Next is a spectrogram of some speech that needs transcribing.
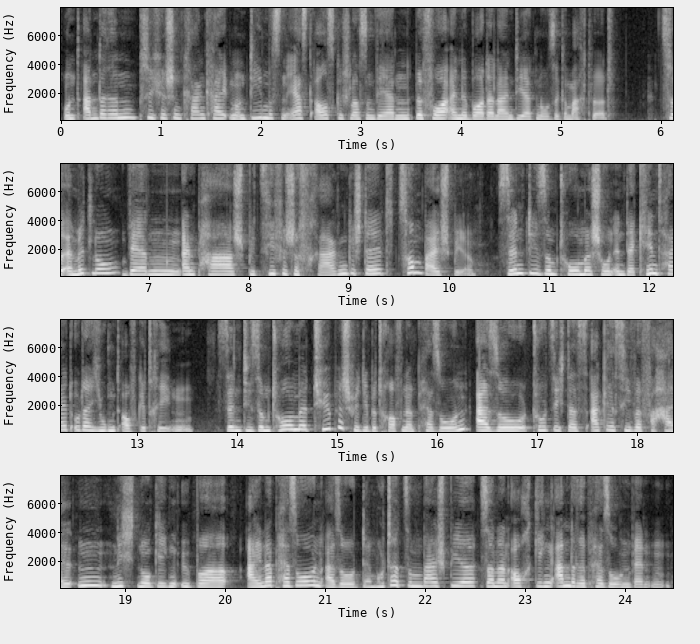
und anderen psychischen Krankheiten und die müssen erst ausgeschlossen werden, bevor eine Borderline-Diagnose gemacht wird. Zur Ermittlung werden ein paar spezifische Fragen gestellt, zum Beispiel sind die Symptome schon in der Kindheit oder Jugend aufgetreten? Sind die Symptome typisch für die betroffene Person? Also tut sich das aggressive Verhalten nicht nur gegenüber einer Person, also der Mutter zum Beispiel, sondern auch gegen andere Personen wenden?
